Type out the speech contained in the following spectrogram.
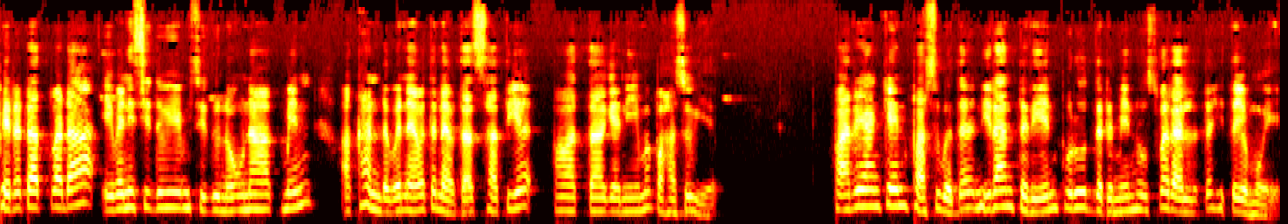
පෙරටත් වඩා එවැනි සිදුවීම් සිදු නොවුනාක් මෙන් අඛණ්ඩව නැවත නැවතත් සතිය පවත්වා ගැනීම පහසු විය. පරයන්කෙන් පසුවද නිරන්තරයෙන් පුරුද්දට මෙන් හුස්ම රැල්ලට හිත යොමු වේ.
